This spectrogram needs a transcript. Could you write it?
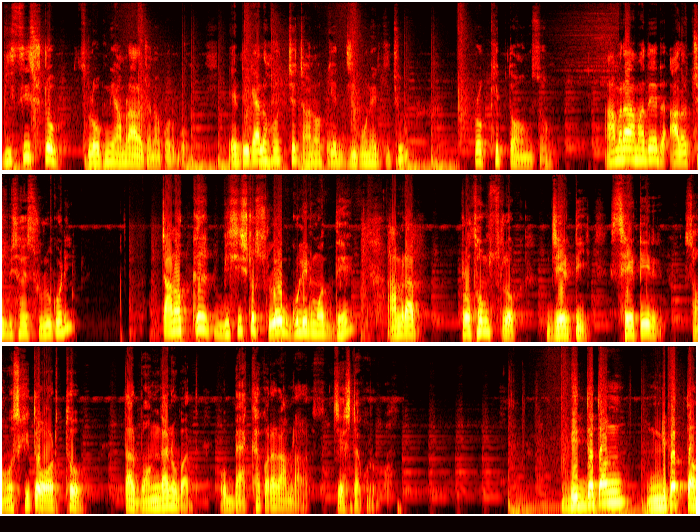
বিশিষ্ট শ্লোক নিয়ে আমরা আলোচনা করব। এটি গেল হচ্ছে চাণক্যের জীবনের কিছু প্রক্ষিপ্ত অংশ। আমরা আমাদের আলোচ্য বিষয় শুরু করি। চাণক্যের বিশিষ্ট শ্লোকগুলির মধ্যে আমরা প্রথম শ্লোক যেটি, সেটির সংস্কৃত অর্থ তার বঙ্গানুবাদ ও ব্যাখ্যা করার আমরা চেষ্টা করব। বিদ্যতং নৃপত্যং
